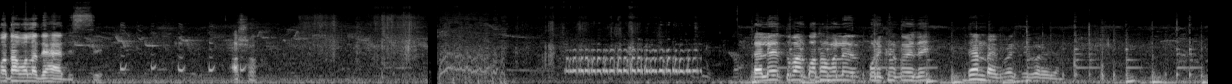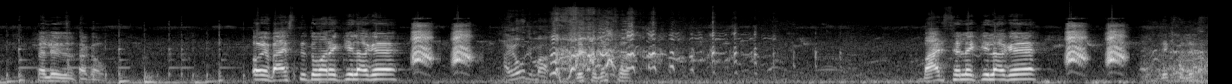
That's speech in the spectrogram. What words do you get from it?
কথা বলা দেখা দিচ্ছি। আসো। তাহলে তোমার কথা বলে পরীক্ষা করে দেয় দেন ভাই পরীক্ষা করে দেন। তাহলে তাকাও। ওই বাইশতে তোমারে কি লাগে? দেখছ দেখছ? বাইর ছেলে কি লাগে? দেখছ দেখছ?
